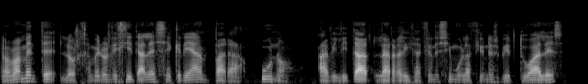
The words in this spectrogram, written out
Normalmente los gemelos digitales se crean para, uno, habilitar la realización de simulaciones virtuales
